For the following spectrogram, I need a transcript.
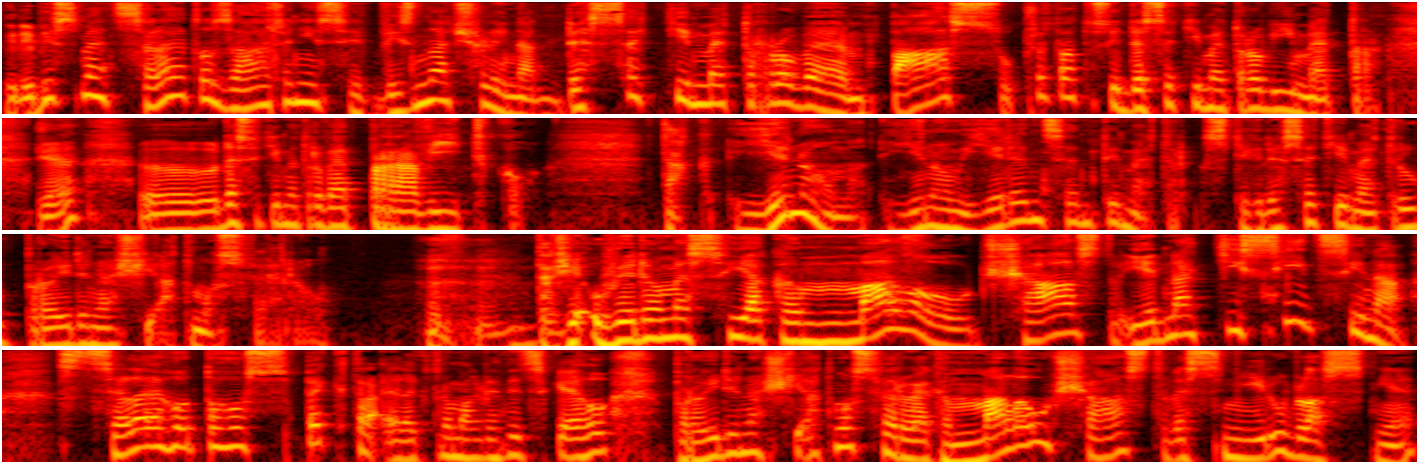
Kdyby jsme celé to záření si vyznačili na desetimetrovém pásu, představte si desetimetrový metr, že? Eh, desetimetrové pravítko, tak jenom, jenom jeden centimetr z těch deseti metrů projde naší atmosférou. Mm-hmm. Takže uvědomme si, jak malou část, jedna tisícina z celého toho spektra elektromagnetického projde naší atmosféru. Jak malou část vesmíru vlastně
